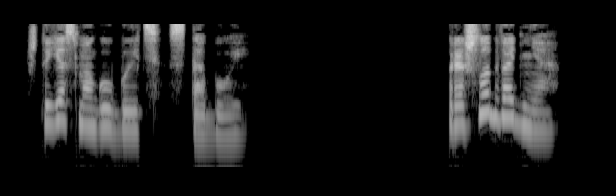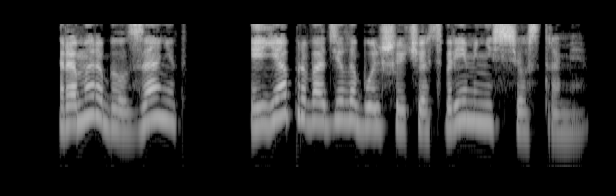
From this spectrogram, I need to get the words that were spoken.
что я смогу быть с тобой. Прошло два дня. Ромеро был занят, и я проводила большую часть времени с сестрами.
